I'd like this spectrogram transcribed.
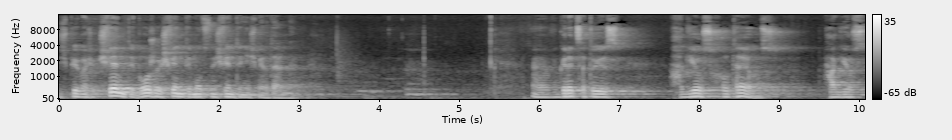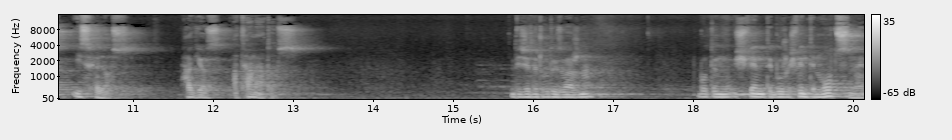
Śpiewa się święty Boże, święty mocny, święty nieśmiertelny. E, W Grece to jest hagios hoteos, hagios ischelos, hagios athanatos. Wiecie, dlaczego to jest ważne? Bo ten święty Boże, święty mocny,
